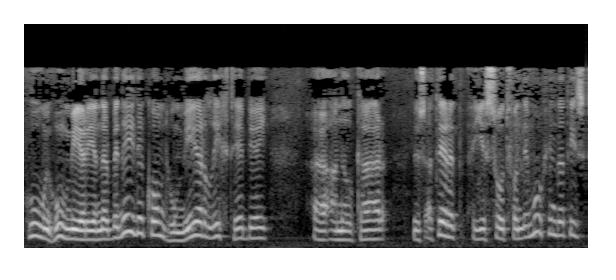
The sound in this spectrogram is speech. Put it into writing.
hoe, hoe meer je naar beneden komt, hoe meer licht heb uh, aan elkaar, dus ateret jesot van de mogen, dat is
